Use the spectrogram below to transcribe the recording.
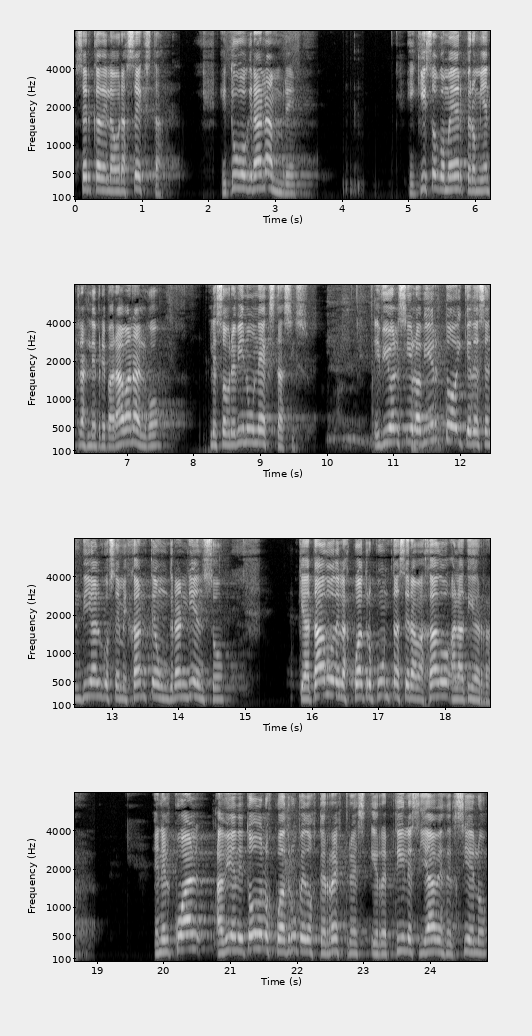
cerca de la hora sexta. Y tuvo gran hambre y quiso comer, pero mientras le preparaban algo, le sobrevino un éxtasis. Y vio el cielo abierto y que descendía algo semejante a un gran lienzo que atado de las cuatro puntas era bajado a la tierra, en el cual había de todos los cuadrúpedos terrestres y reptiles y aves del cielo,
